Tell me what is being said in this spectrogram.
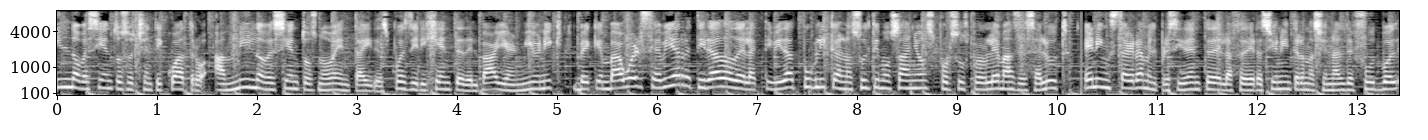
1984 a 1990 y después dirigente del Bayern Múnich, Beckenbauer se había retirado de la actividad pública en los últimos años por sus problemas de salud. En Instagram, el presidente de la Federación Internacional de Fútbol,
